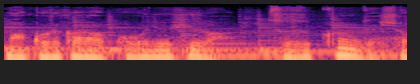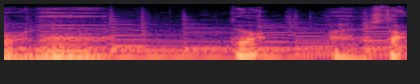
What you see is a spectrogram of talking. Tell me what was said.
まあこれからはこういう日が続くんでしょうね。ではあれでした。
